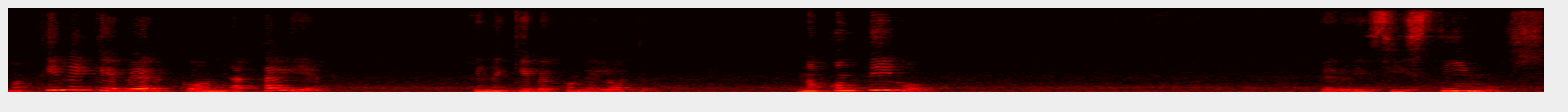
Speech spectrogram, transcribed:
no tiene que ver con Natalia, tiene que ver con el otro, no contigo. Pero insistimos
